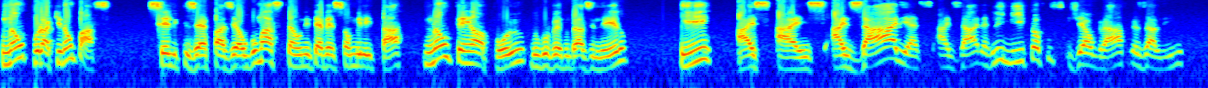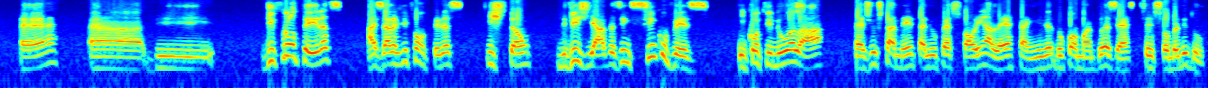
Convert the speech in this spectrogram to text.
não por aqui não passa. Se ele quiser fazer alguma ação de intervenção militar, não tem apoio do governo brasileiro e as, as, as áreas, as áreas limítrofes geográficas ali é, uh, de, de fronteiras, as áreas de fronteiras estão vigiadas em cinco vezes e continua lá é justamente ali o pessoal em alerta ainda do comando do Exército, sem sombra de dúvida.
